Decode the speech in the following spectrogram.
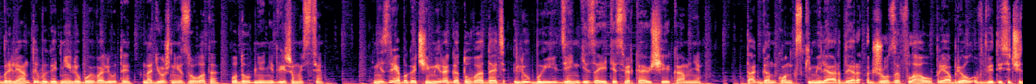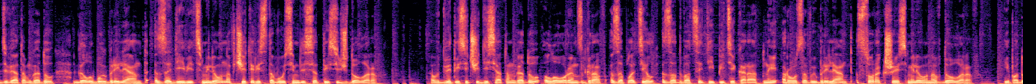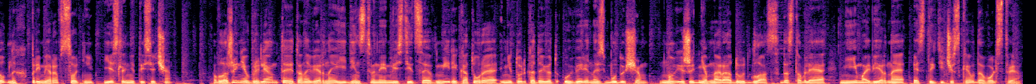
Бриллианты выгоднее любой валюты, надежнее золота, удобнее недвижимости. Не зря богачи мира готовы отдать любые деньги за эти сверкающие камни – так гонконгский миллиардер Джозеф Лау приобрел в 2009 году голубой бриллиант за 9 миллионов 480 тысяч долларов. В 2010 году Лоуренс Граф заплатил за 25-каратный розовый бриллиант 46 миллионов долларов. И подобных примеров сотни, если не тысячи. Вложение в бриллианты – это, наверное, единственная инвестиция в мире, которая не только дает уверенность в будущем, но и ежедневно радует глаз, доставляя неимоверное эстетическое удовольствие.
